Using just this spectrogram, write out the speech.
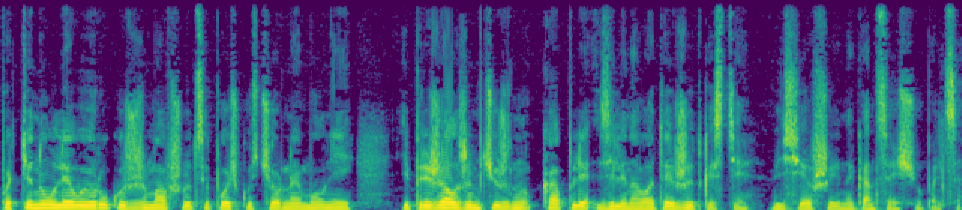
подтянул левую руку, сжимавшую цепочку с черной молнией, и прижал жемчужину капли зеленоватой жидкости, висевшей на конце щупальца.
